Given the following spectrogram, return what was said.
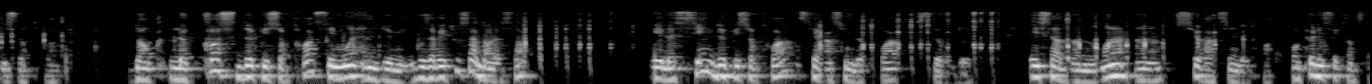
pi sur 3. Donc, le cos 2 pi sur 3, c'est moins 1 demi. Vous avez tout ça dans le sac. Et le sin 2 pi sur 3, c'est racine de 3 sur 2. Et ça donne moins 1 sur racine de 3. On peut laisser comme ça.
